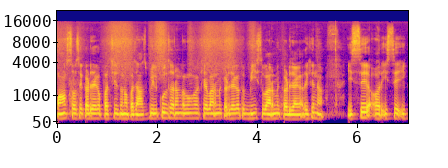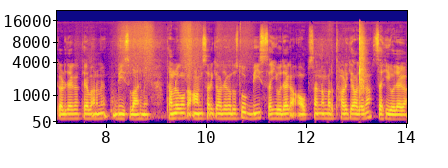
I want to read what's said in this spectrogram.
पाँच सौ से कट जाएगा, पच्चीस दोनों पचास। बिल्कुल सर हम लोगों का क्या बार में कट जाएगा तो बीस बार में कट जाएगा। देखिए ना, इससे और इससे ही कट जाएगा क्या बार में? बीस बार में। तो हम लोगों का आंसर क्या हो जाएगा दोस्तों? बीस सही हो जाएगा। ऑप्शन नंबर थर्ड क्या हो जाएगा? सही हो जाएगा।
